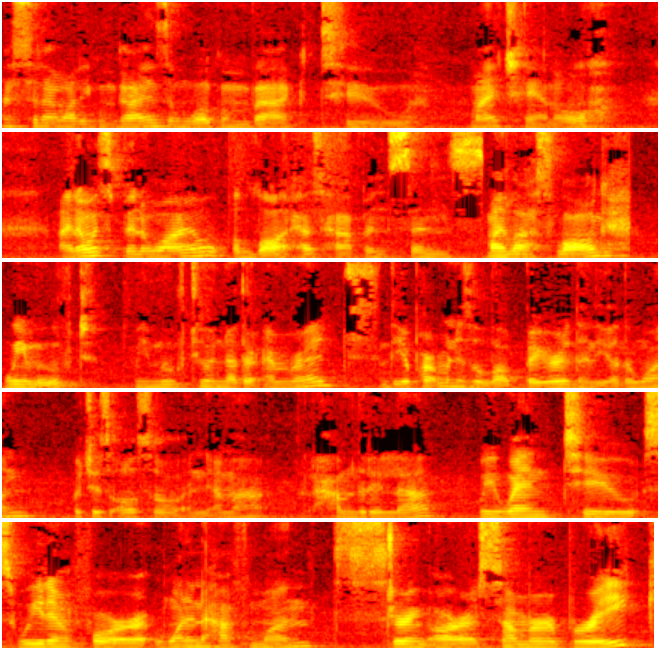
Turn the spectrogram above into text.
Assalamu alaikum guys and welcome back to my channel. I know it's been a while. A lot has happened since my last vlog. We moved. We moved to another emirate. The apartment is a lot bigger than the other one, which is also an ni'mah, alhamdulillah. We went to Sweden for one and a half months during our summer break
